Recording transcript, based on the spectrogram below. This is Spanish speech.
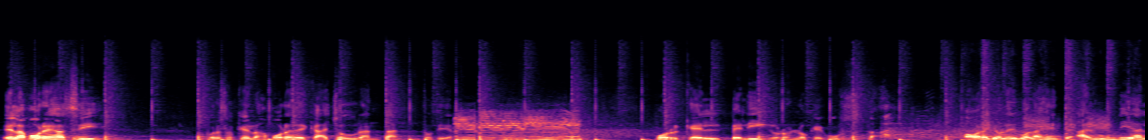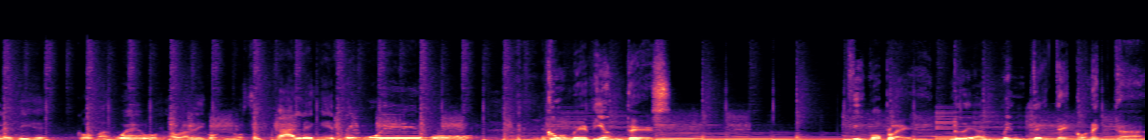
El amor es así. Por eso es que los amores de cacho duran tanto tiempo. Porque el peligro es lo que gusta. Ahora yo le digo a la gente, algún día les dije, coman huevos. Ahora les digo, no se calen ese huevo. Comediantes. Vivo Play realmente te conecta.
